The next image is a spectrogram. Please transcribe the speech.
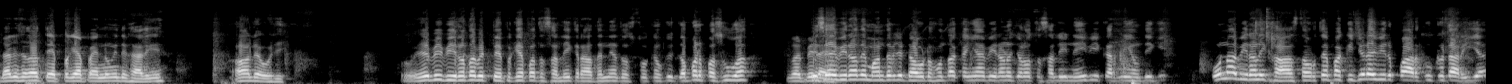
ਬਾਕੀ ਸੰਧੂ ਟਿੱਪ ਗਿਆ ਇਹਨੂੰ ਵੀ ਦਿਖਾ ਦਈਏ। ਆ ਲਿਓ ਜੀ। ਸੋ ਇਹ ਵੀ ਵੀਰਾਂ ਦਾ ਵੀ ਟਿਪ ਕੇ ਆਪਾਂ ਤਸੱਲੀ ਕਰਾ ਦਿੰਦੇ ਆ ਦੋਸਤੋ ਕਿਉਂਕਿ ਗੱਬਣ ਪਸ਼ੂ ਆ ਕਿਸੇ ਵੀਰਾਂ ਦੇ ਮਨ ਦੇ ਵਿੱਚ ਡਾਊਟ ਹੁੰਦਾ ਕਈਆਂ ਵੀਰਾਂ ਨੂੰ ਚਲੋ ਤਸੱਲੀ ਨਹੀਂ ਵੀ ਕਰਨੀ ਆਉਂਦੀ ਕਿ ਉਹਨਾਂ ਵੀਰਾਂ ਲਈ ਖਾਸ ਤੌਰ ਤੇ ਬਾਕੀ ਜਿਹੜੇ ਵੀਰ ਪਾਰਕੂ ਖਿਡਾਰੀ ਆ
